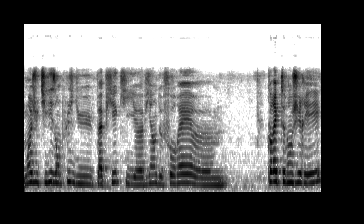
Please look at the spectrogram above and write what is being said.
moi, j'utilise en plus du papier qui euh, vient de forêts euh, correctement gérées,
